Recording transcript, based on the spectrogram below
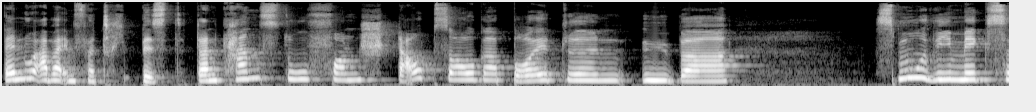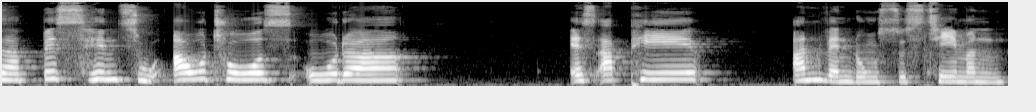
Wenn du aber im Vertrieb bist, dann kannst du von Staubsaugerbeuteln über Smoothie-Mixer bis hin zu Autos oder SAP Anwendungssystemen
